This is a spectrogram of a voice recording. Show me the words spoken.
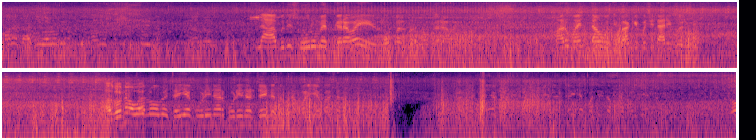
મારે દાદી વાળો એટલે આ બધી શોરૂમે જ કરાવાય લોકલમાં ન કરાવાય. મારું માઇન્ડ ના હતી બાકી પછી તારી પર. ચાલો હવે જઈએ કોડીનાર કોડીનાર જઈને તમને મળીએ પાછા. તો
